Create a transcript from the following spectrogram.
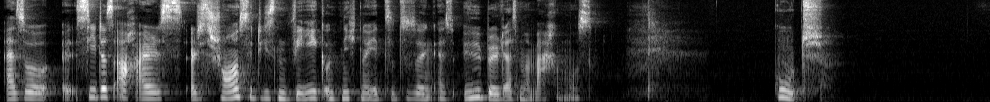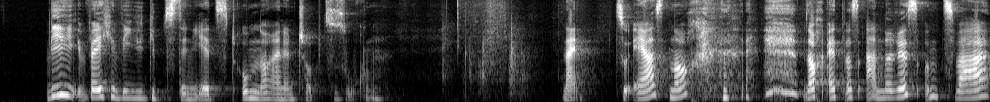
Also äh, sieh das auch als, als Chance, diesen Weg und nicht nur jetzt sozusagen als Übel, das man machen muss. Gut. Wie, welche Wege gibt es denn jetzt, um noch einen Job zu suchen? Nein, zuerst noch, noch etwas anderes und zwar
